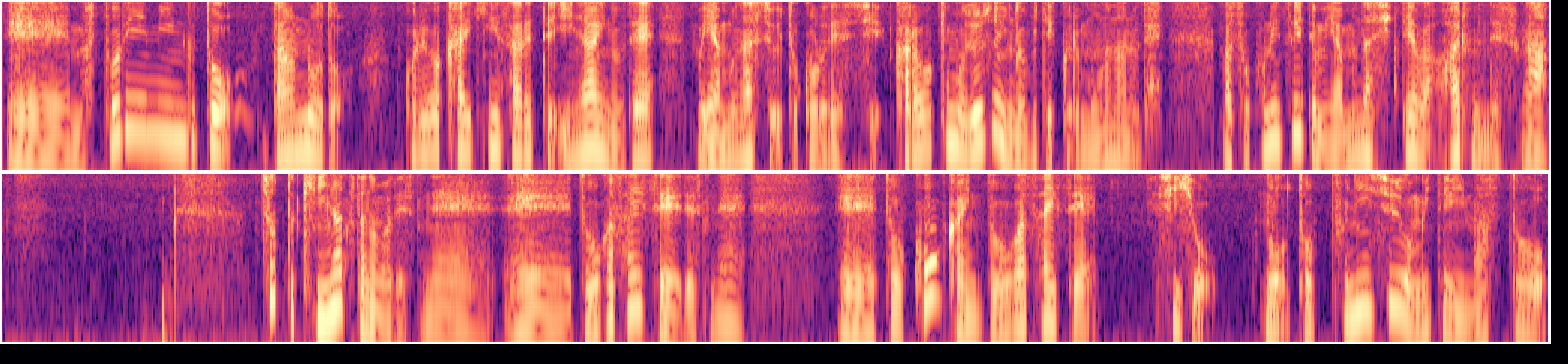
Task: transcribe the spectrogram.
えー、ストリーミングとダウンロード、これは解禁されていないので、まやむなしというところですし、カラオケも徐々に伸びてくるものなので、まあ、そこについてもやむなしではあるんですが、ちょっと気になったのはですね、えー、動画再生ですね。えーと、今回の動画再生指標のトップ20を見てみますと、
